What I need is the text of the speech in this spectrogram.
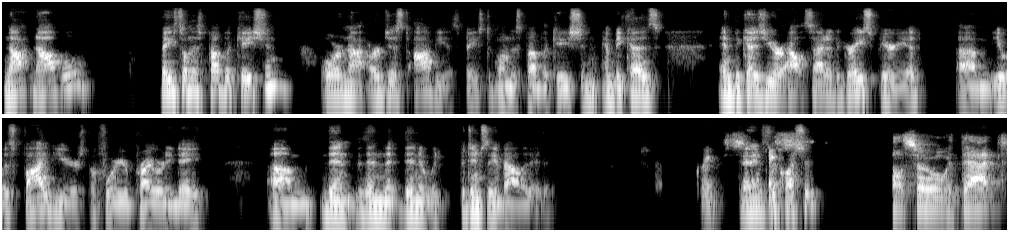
not novel based on this publication or not, or just obvious based upon this publication. And because, and because you're outside of the grace period, um, it was five years before your priority date, um, then, then, then it would potentially invalidate it. Great. Does that answer the question? Also, would that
